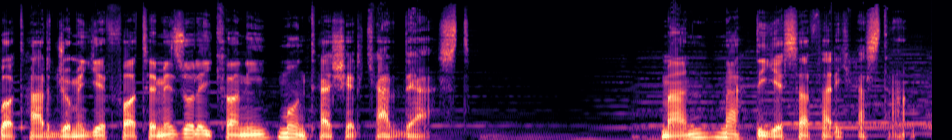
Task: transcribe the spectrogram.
با ترجمه فاطمه زلیکانی منتشر کرده است. من مهدی سفری هستم.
